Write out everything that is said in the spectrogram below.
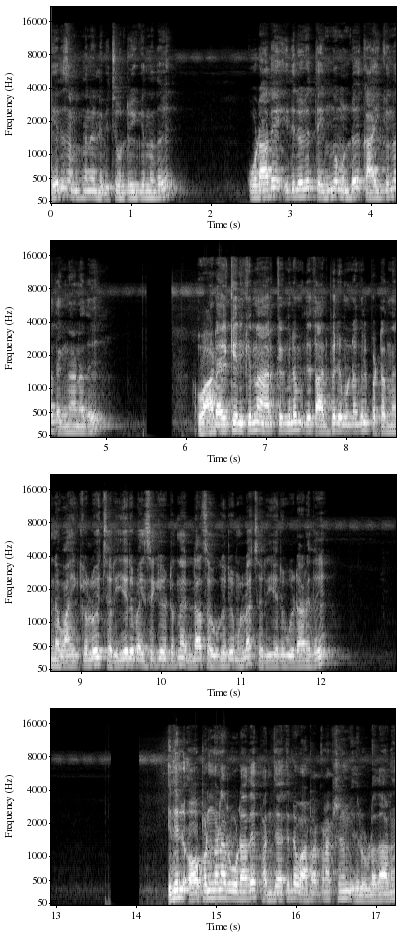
ഏത് സമയത്ത് തന്നെ ലഭിച്ചുകൊണ്ടിരിക്കുന്നത്. കൂടാതെ ഇതിലൊരു തെങ്ങുമുണ്ട് കായ്ക്കുന്ന തെങ്ങാണത്. വാടകയ്ക്ക് ഇരിക്കുന്ന ആർക്കെങ്കിലും ഇത് താല്പര്യമുണ്ടെങ്കിൽ പെട്ടെന്ന് തന്നെ വാങ്ങിക്കുള്ളൂ. ചെറിയൊരു പൈസയ്ക്ക് കിട്ടുന്ന എല്ലാ സൗകര്യമുള്ള ചെറിയൊരു വീടാണിത്. ഇതിൽ ഓപ്പൺ കിണർ കൂടാതെ പഞ്ചായത്തിന്റെ വാട്ടർ കണക്ഷനും ഇതിലുള്ളതാണ്.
